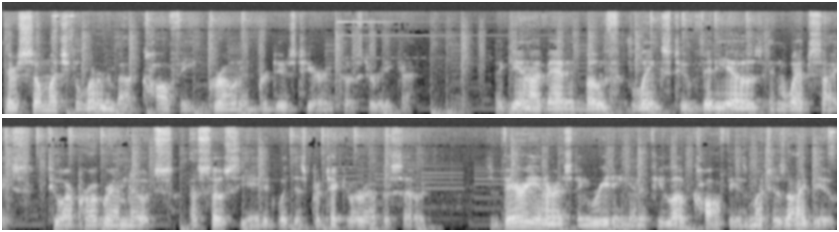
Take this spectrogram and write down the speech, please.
There's so much to learn about coffee grown and produced here in Costa Rica. Again, I've added both links to videos and websites to our program notes associated with this particular episode. It's very interesting reading, and if you love coffee as much as I do,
